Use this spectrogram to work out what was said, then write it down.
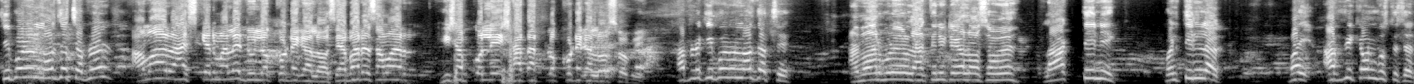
কি পরিমাণ লস যাচ্ছে আপনার? আমার আজকের মালে দুই লক্ষ টাকা লস এভারেজ আমার হিসাব করলে সাত আট লক্ষ টাকা লস হবে। আপনার কি পরিমাণ লস যাচ্ছে? আমার মনে হয় লাখ তিনিক টাকা লস হবে। লাখ তিনিক? মানে তিন লাখ? ভাই আপনি কেমন বুঝতেছেন?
